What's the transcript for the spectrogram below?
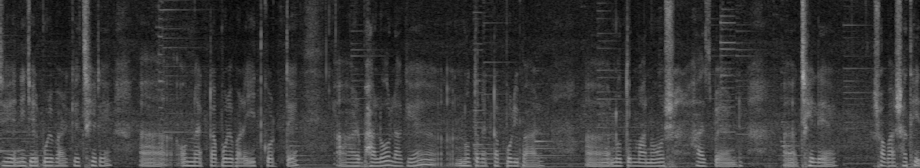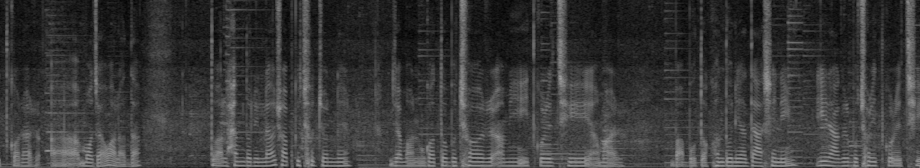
যে নিজের পরিবারকে ছেড়ে অন্য একটা পরিবারে ঈদ করতে। আর ভালো লাগে নতুন একটা পরিবার নতুন মানুষ হাজব্যান্ড ছেলে, সবার সাথে ঈদ করার মজাও আলাদা। তো আলহামদুলিল্লাহ সব কিছুর জন্যে যেমন গত বছর আমি ঈদ করেছি, আমার বাবু তখন দুনিয়াতে আসেনি। এর আগের বছর ঈদ করেছি।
